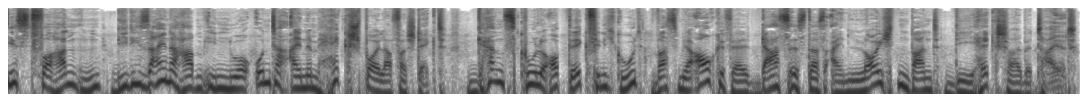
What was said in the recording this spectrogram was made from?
ist vorhanden. Die Designer haben ihn nur unter einem Heckspoiler versteckt. Ganz coole Optik, finde ich gut. Was mir auch gefällt, das ist, dass ein Leuchtenband die Heckscheibe teilt.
